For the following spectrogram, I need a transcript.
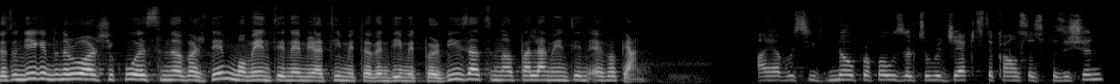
Do të ndjekim të nderuar shikues në vazhdim momentin e miratimit të vendimit për vizat në Parlamentin Evropian. I have received no proposal to reject the Council's position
